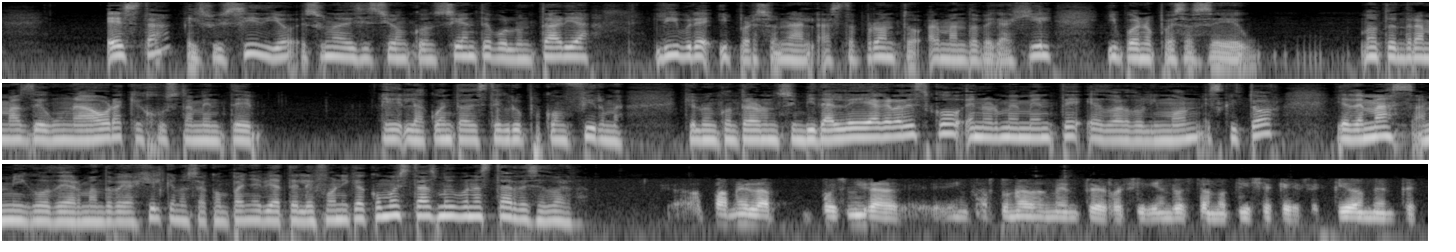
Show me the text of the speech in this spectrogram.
Esta, el suicidio, es una decisión consciente, voluntaria, libre y personal. Hasta pronto, Armando Vega Gil. Y bueno, pues hace, no tendrá más de una hora que justamente eh, la cuenta de este grupo confirma que lo encontraron sin vida. Le agradezco enormemente Eduardo Limón, escritor y además amigo de Armando Vega Gil, que nos acompaña vía telefónica. ¿Cómo estás? Muy buenas tardes, Eduardo. Pamela, pues mira, infortunadamente recibiendo esta noticia que efectivamente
